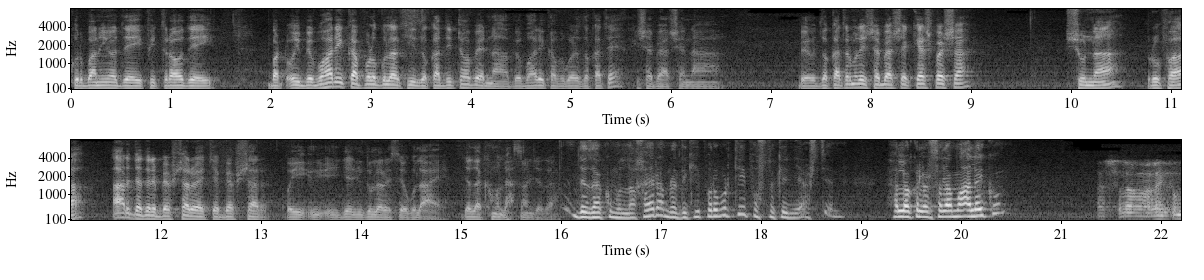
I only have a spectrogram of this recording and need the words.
কুরবানিও দেই ফিতরাও দেই। বাট ওই ব্যবহারিক কাপড়গুলোর কি জকাত দিতে হবে? না ব্যবহারিক কাপড়গুলো জকাতে হিসাবে আসে না। জকাতের মধ্যে হিসাবে আসে ক্যাশ পয়সা সোনা রুফা আর যাদের ব্যবসা রয়েছে ব্যবসার ওই যেগুলো রয়েছে ওগুলো আয়। জাদা খামুল্লাহ হাসান জাদা জাজাকুমুল্লাহ খায়ের আমরা দেখি পরবর্তী প্রশ্নকে নিয়ে আসছেন। হ্যালো কলার সালাম আলাইকুম। আসসালামু আলাইকুম।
